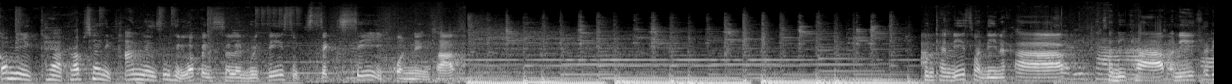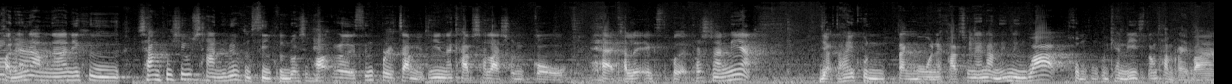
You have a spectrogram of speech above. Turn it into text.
ก็มีแขกรับเชิญอีกท่านหนึ่งซึ่งถือว่าเป็นเซเลบริตี้สุดเซ็กซี่อีกคนหนึ่งครับ คุณแคนดี้สวัสดีนะครับ สวัสดีค่ะสวัสดีครับ อันนี้สวัสดีขอแนะค่ะนำนะนี่คือช่างผู้เชี่ยวชาญในเรื่องของสีผมโดยเฉพาะเลย ซึ่งประจำอยู่ที่นี่นะครับชลาชนโก Hair Color Expert เพราะฉะนั้นเนี่ย อยากจะให้คุณแตงโมนะครับช่วยแนะนำนิดนึงว่าผมของคุณแคนดี้จะต้องทำอะไรบ้าง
